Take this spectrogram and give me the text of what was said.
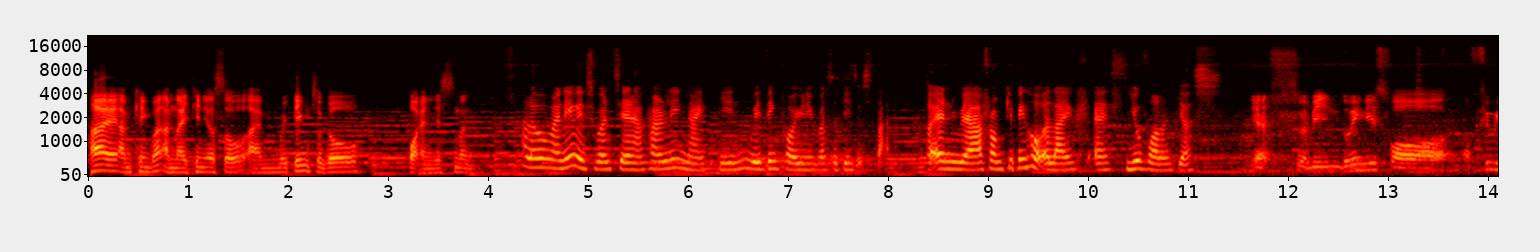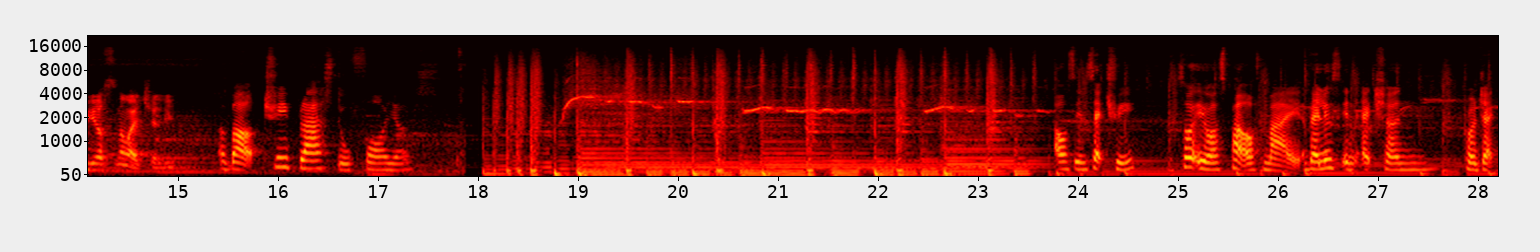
Hi, I'm King Guan. I'm 19 years old. I'm waiting to go for enlistment. Hello, my name is Wen Xian. I'm currently 19, waiting for university to start. And we are from Keeping Hope Alive as youth volunteers. Yes, we've been doing this for a few years now actually. About three plus to four years. I was in Sec 3, so it was part of my Values in Action project.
